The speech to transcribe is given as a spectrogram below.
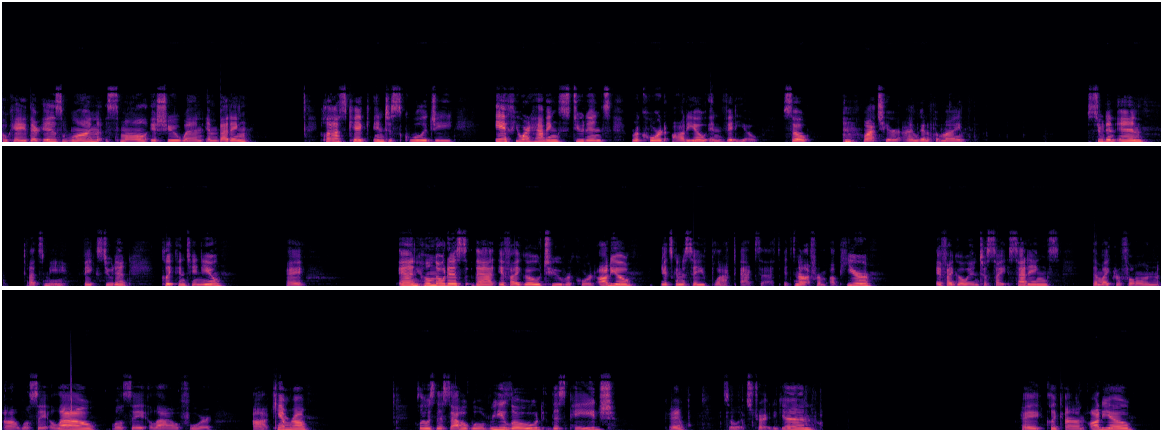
Okay, there is one small issue when embedding ClassKick into Schoology if you are having students record audio and video. So watch here. I'm going to put my student in. That's me, fake student. Click continue. Okay. And you'll notice that if I go to record audio, it's going to say you've blocked access. It's not from up here. If I go into site settings, the microphone uh, will say allow, will say allow for uh, camera. Close this out. We'll reload this page. Okay, so let's try it again. Okay, click on audio,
